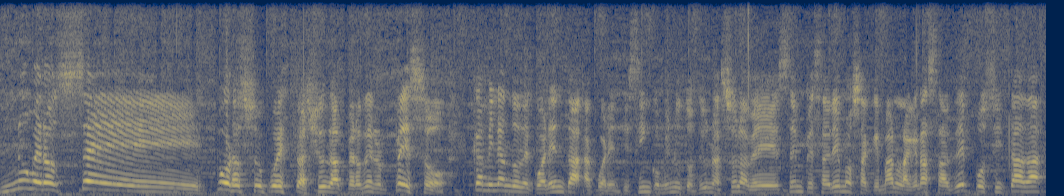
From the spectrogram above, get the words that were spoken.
Número 6. Por supuesto ayuda a perder peso. Caminando de 40 a 45 minutos de una sola vez, empezaremos a quemar la grasa depositada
